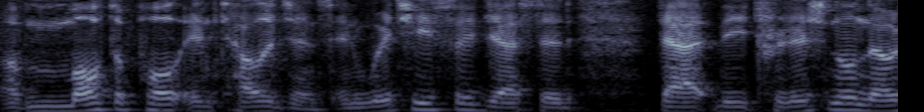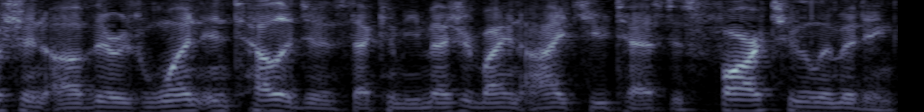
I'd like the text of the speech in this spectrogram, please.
of multiple intelligence, in which he suggested that the traditional notion of there is one intelligence that can be measured by an IQ test is far too limiting.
